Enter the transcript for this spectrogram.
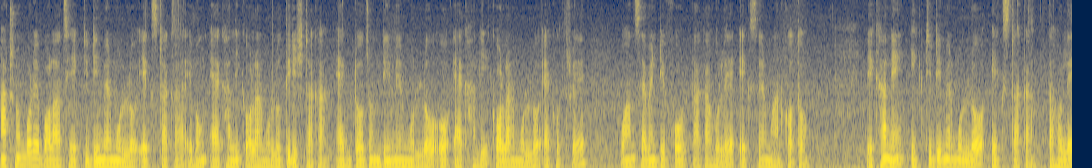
আট নম্বরে বলা আছে, একটি ডিমের মূল্য এক্স টাকা এবং এক হালি কলার মূল্য তিরিশ টাকা। এক ডজন ডিমের মূল্য ও এক হালি কলার মূল্য একত্রে ওয়ান সেভেন্টি ফোর টাকা হলে এক্সের মান কত? এখানে একটি ডিমের মূল্য এক্স টাকা। তাহলে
